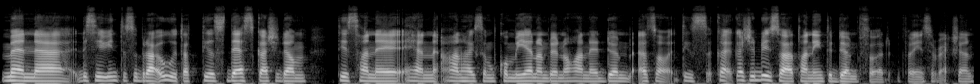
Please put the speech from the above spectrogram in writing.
Men eh, det ser ju inte så bra ut att tills dess kanske de, tills han, är, han, han har liksom kommit igenom den och han är dömd, alltså tills, ka- kanske det blir så att han är inte dömd för, för insurrection.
